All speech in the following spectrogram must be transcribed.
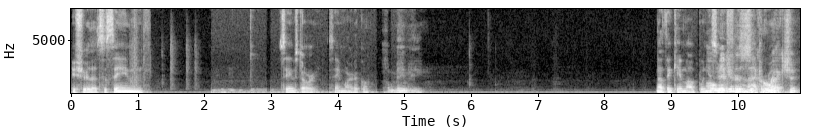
You sure that's the same same story, same article? Oh, maybe. Nothing came up when you Oh, searched maybe for this is a correction.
